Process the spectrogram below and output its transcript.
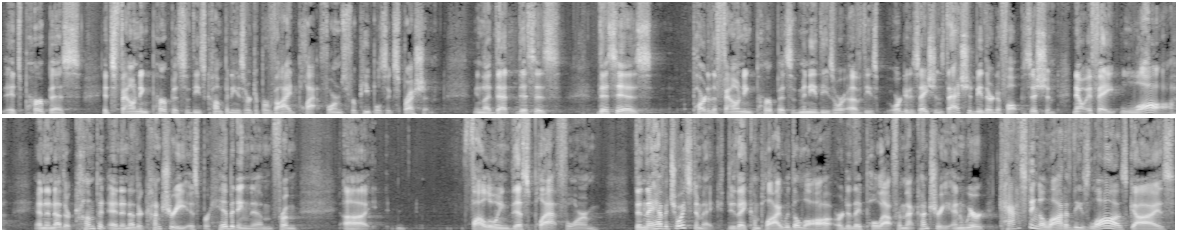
its purpose, its founding purpose of these companies are to provide platforms for people's expression. I mean, like that. This is this is part of the founding purpose of many of these, or, of these organizations. That should be their default position. Now, if a law and another company and another country is prohibiting them from uh, following this platform, then they have a choice to make. Do they comply with the law or do they pull out from that country? And we're casting a lot of these laws, guys,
